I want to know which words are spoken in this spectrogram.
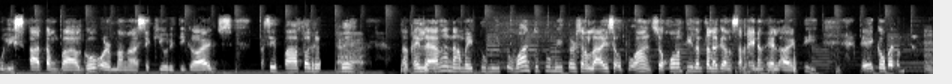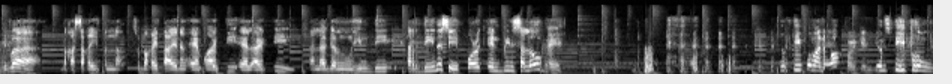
pulis atang bago or mga security guards. Kasi papagrabe. Uh-huh. Na kailangan na may 2 meter, 1 to 2 meters ang layo sa upuan. So, konti lang talaga ang sakay ng LRT. Eh, ikaw ba naman, mm-hmm. di ba, nakasakay, sumakay tayo ng MRT, LRT, talagang hindi sardinas eh, pork and beans sa loob eh yung tipong ano, yung tipong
